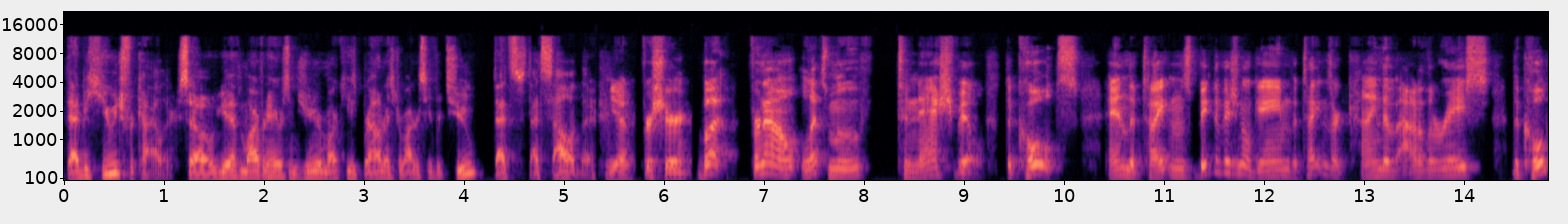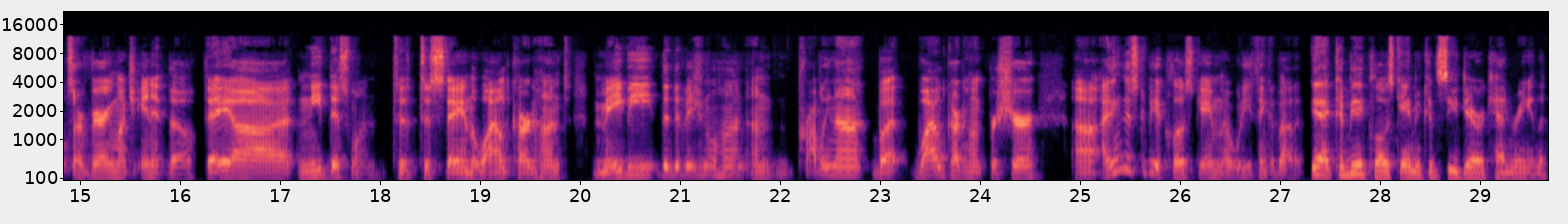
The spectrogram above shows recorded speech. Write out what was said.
that'd be huge for Kyler. So you have Marvin Harrison Jr., Marquise Brown as your wide receiver two. That's that's solid there. Yeah, for sure. But for now, let's move to Nashville. The Colts and the Titans, big divisional game. The Titans are kind of out of the race. The Colts are very much in it though. They uh need this one to to stay in the wild card hunt. Maybe the divisional hunt. Um probably not, but wild card hunt for sure. Uh, I think this could be a close game, though. What do you think about it? Yeah, it could be a close game. You could see Derrick Henry and the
